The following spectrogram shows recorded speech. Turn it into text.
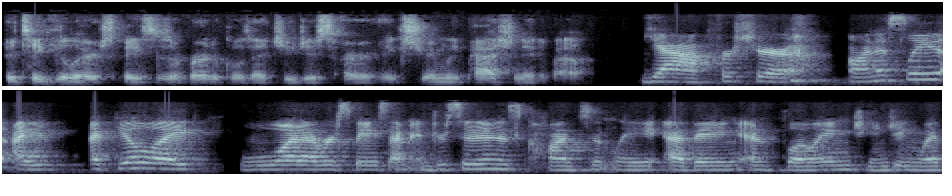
particular spaces or verticals that you just are extremely passionate about. Yeah, for sure. Honestly, I I feel like whatever space I'm interested in is constantly ebbing and flowing, changing with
